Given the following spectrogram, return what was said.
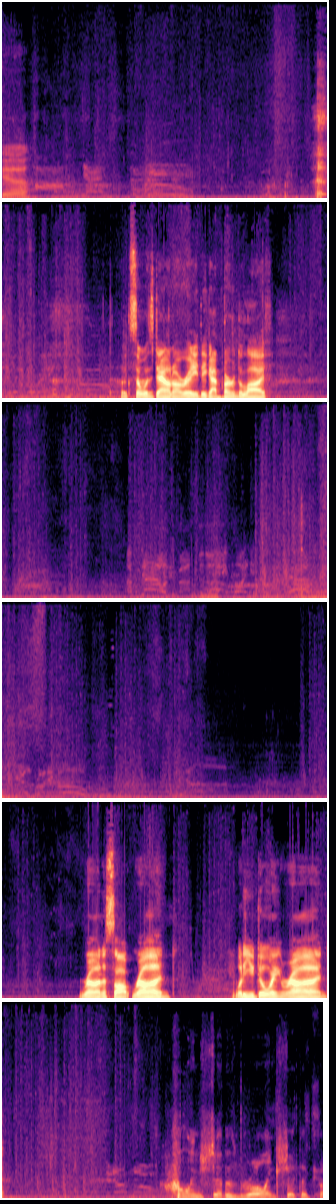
Yeah. Look, someone's down already. They got burned alive. Run, Assault. Run. What are you doing? Run. Holy shit, this rolling shit takes so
